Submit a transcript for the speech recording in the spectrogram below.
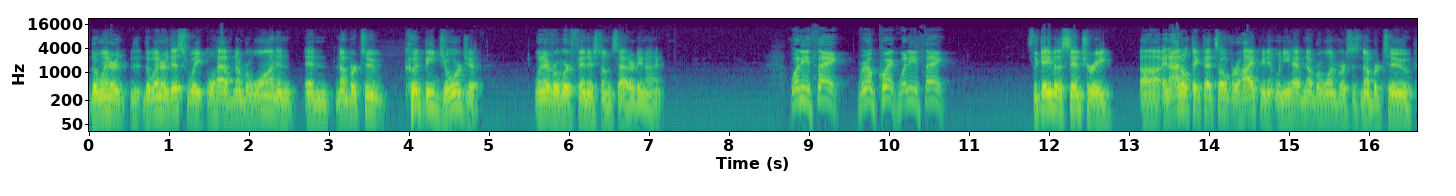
The winner the winner this week will have number one, and and number two could be Georgia, whenever we're finished on Saturday night. What do you think? Real quick, what do you think? It's the game of the century, uh, and I don't think that's overhyping it when you have number one versus number two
